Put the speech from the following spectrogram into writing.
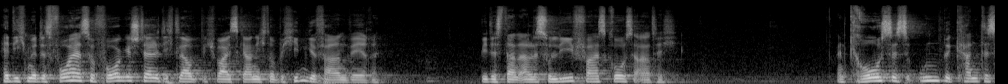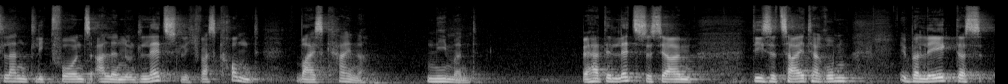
Hätte ich mir das vorher so vorgestellt, ich glaube, ich weiß gar nicht, ob ich hingefahren wäre. Wie das dann alles so lief, war es großartig. Ein großes, unbekanntes Land liegt vor uns allen und letztlich, was kommt, weiß keiner. Niemand. Wer hatte letztes Jahr in diese Zeit herum überlegt, dass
